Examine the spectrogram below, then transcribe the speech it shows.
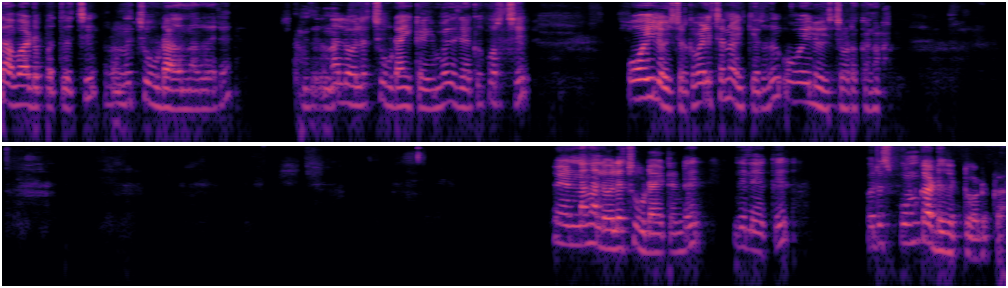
തവ അടുപ്പത്ത് വെച്ച് ഒന്ന് ചൂടാകുന്നത് വരെ ഇത് നല്ലപോലെ ചൂടായി കഴിയുമ്പോൾ ഇതിലേക്ക് കുറച്ച് ഓയിൽ ഒഴിച്ചു കൊടുക്കുക. വെളിച്ചെണ്ണ ഒഴിക്കരുത്. ഓയിൽ ഒഴിച്ചു കൊടുക്കണം. എണ്ണ നല്ലപോലെ ചൂടായിട്ടുണ്ട്. ഇതിലേക്ക് ഒരു സ്പൂൺ കടുക് ഇട്ട് കൊടുക്കുക.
